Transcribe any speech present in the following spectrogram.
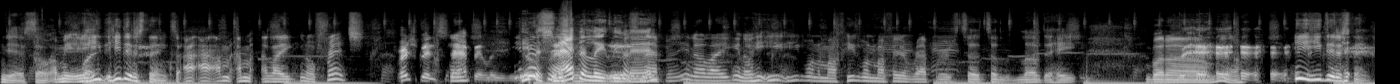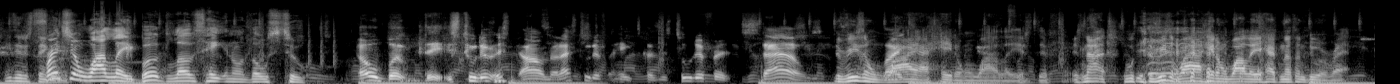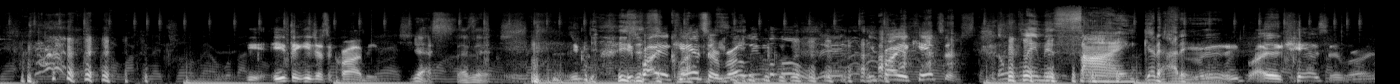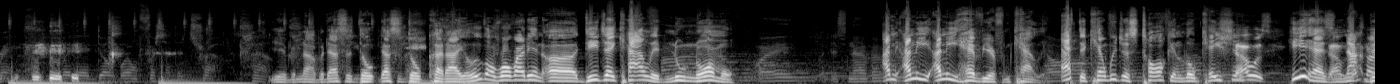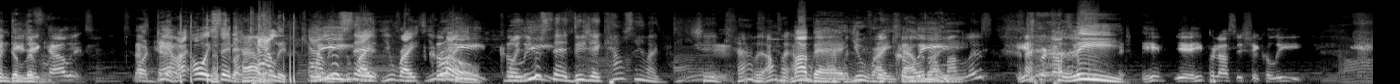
Yeah, so I mean, he, he did his thing. So I, I I'm, I'm I like you know French. French been snapping lately. He been snapping lately, been man. snapping. You know, like you know, he, he he's one of my he's one of my favorite rappers to to love to hate. But um, you know, he he did his thing. He did his thing. French and Wale. Bug loves hating on those two. no, but it's two different. It's, I don't know. That's two different hates because it's two different styles. The reason why Like- I hate on Wale is different. It's not the reason why I hate on Wale has nothing to do with rap. You, you think he's just a crybaby? Yes, that's it. He, He's he probably a a cancer, bro. Leave him alone, man. He probably a cancer. Don't blame his sign. Get out of here. Man, he probably a cancer, bro. Yeah, but nah, but that's a dope. That's a dope cut. All right, we're gonna roll right in. Uh, DJ Khaled, new normal. I, I need I need heavier from Khaled. After can we just talk in location? That was- he has That- not that's been DJ delivering. Khaled. Oh That's damn! I always say that Khaled. Khaled. Khaled. When you You said- right. You right. You Khaled. right. Khaled. When you said DJ Khaled, saying like DJ Yeah. Khaled, I was like, mm. My bad, you DJ right, Khaled on Khalid. my list. He pronounced Khalid. He, yeah, he pronounced this shit Khalid.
